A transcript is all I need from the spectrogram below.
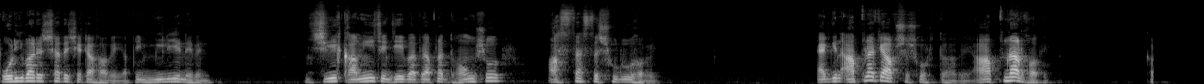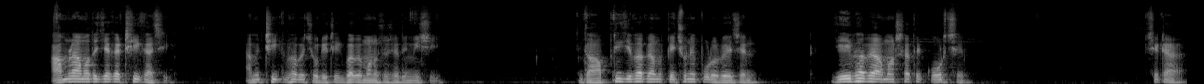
পরিবারের সাথে সেটা হবে। আপনি মিলিয়ে নেবেন। যে কামিয়েছেন যেভাবে আপনার ধ্বংস আস্তে আস্তে শুরু হবে। একদিন আপনাকে আফসোস করতে হবে, আপনার হবে। আমরা আমাদের জায়গায় ঠিক আছি। আমি ঠিকভাবে চলি, ঠিকভাবে মানুষের সাথে মিশি। কিন্তু আপনি যেভাবে আমার পেছনে পড়ে রয়েছেন, যেইভাবে আমার সাথে করছেন, সেটা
